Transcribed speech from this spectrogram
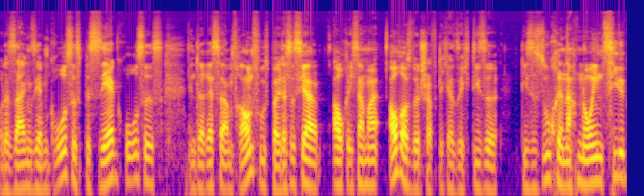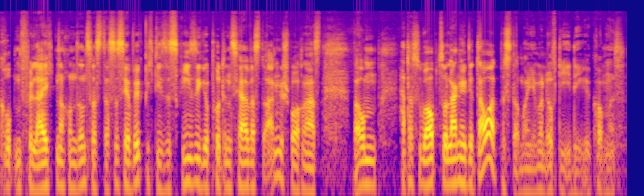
oder sagen, sie haben großes bis sehr großes Interesse am Frauenfußball. Das ist ja auch, ich sag mal, auch aus wirtschaftlicher Sicht diese diese Suche nach neuen Zielgruppen vielleicht noch und sonst was, das ist ja wirklich dieses riesige Potenzial, was du angesprochen hast. Warum hat das überhaupt so lange gedauert, bis da mal jemand auf die Idee gekommen ist?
